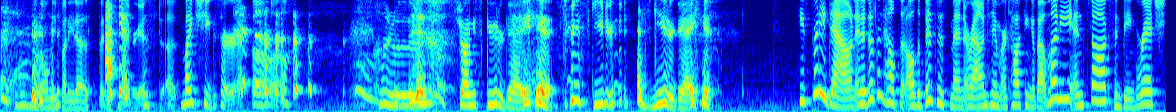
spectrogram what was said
This is only funny to us, but it's hilarious to us. My cheeks hurt. Oh. Strong scooter gay. Straight scooter. A scooter gay. He's pretty down, and it doesn't help that all the businessmen around him are talking about money and stocks and being rich.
